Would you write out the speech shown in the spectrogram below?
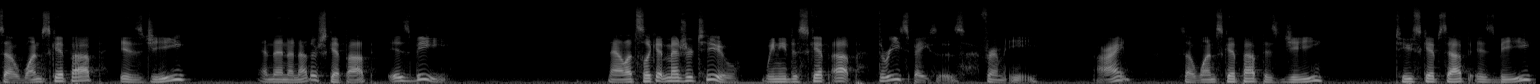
So, one skip up is G, and then another skip up is B. Now, let's look at measure 2. We need to skip up three spaces from E. All right? So, one skip up is G, two skips up is B,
